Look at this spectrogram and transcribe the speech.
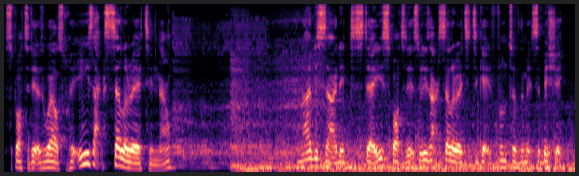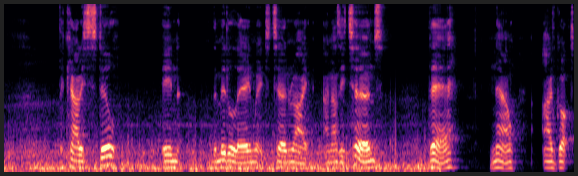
spotted it as well. So he's accelerating now. And I've decided to stay, he's spotted it, so he's accelerated to get in front of the Mitsubishi. The car is still in the middle lane waiting to turn right. And as he turns there now I've got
